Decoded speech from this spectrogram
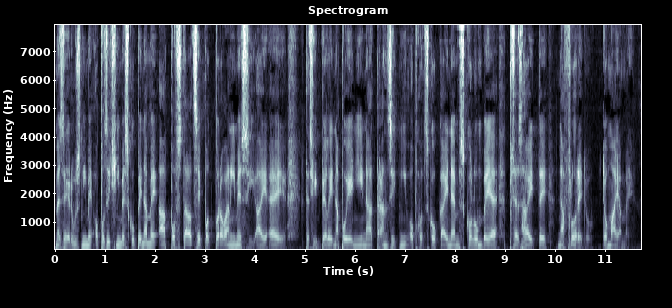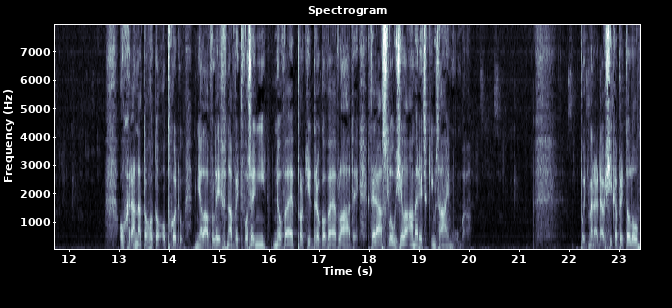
mezi různými opozičními skupinami a povstalci podporovanými CIA, kteří byli napojení na transitní obchod s kokainem z Kolumbie přes Haiti na Floridu do Miami. Ochrana tohoto obchodu měla vliv na vytvoření nové protidrogové vlády, která sloužila americkým zájmům. Pojďme na další kapitolu.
